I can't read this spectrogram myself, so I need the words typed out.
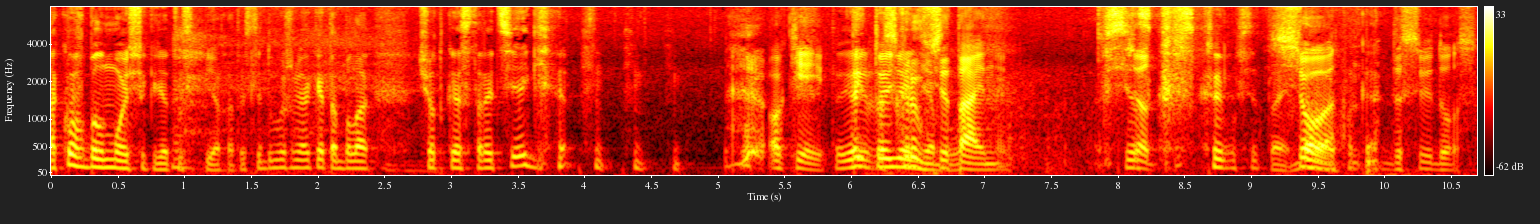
Таков был мой секрет успеха. То есть, если думаешь, у меня какая-то была четкая стратегия, Окей, ты раскрыл все тайны. все Всё. ск- скрыл все тайны. Все, до свидос.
